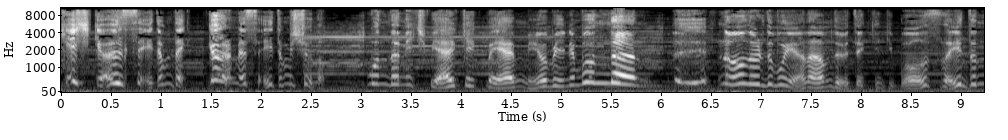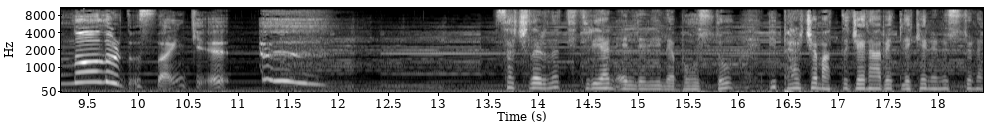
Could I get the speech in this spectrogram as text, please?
Keşke ölseydim de görmeseydim şunu. Bundan hiçbir erkek beğenmiyor beni bundan. Ne olurdu bu yanağımda öteki gibi olsaydı ne olurdu sanki. Saçlarını titreyen elleriyle bozdu, bir perçem attı cenabet lekenin üstüne.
